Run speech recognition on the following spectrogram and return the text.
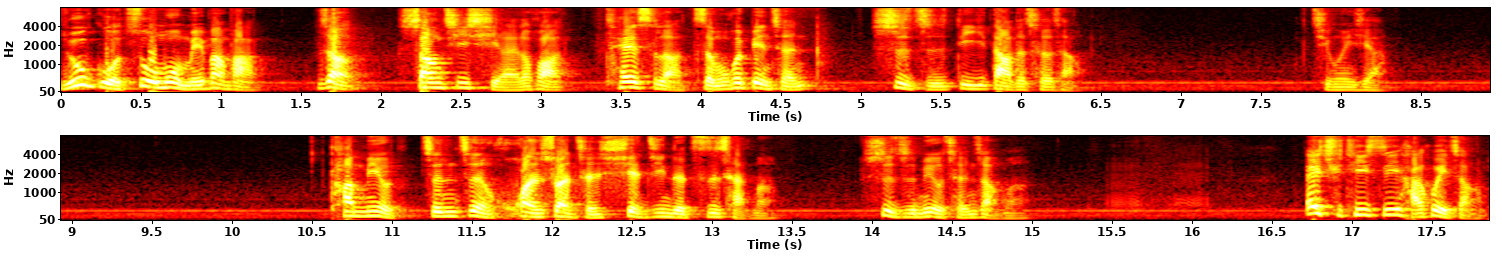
如果做梦没办法让商机起来的话，Tesla 怎么会变成市值第一大的车厂？请问一下，它没有真正换算成现金的资产吗？市值没有成长吗？HTC 还会涨，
